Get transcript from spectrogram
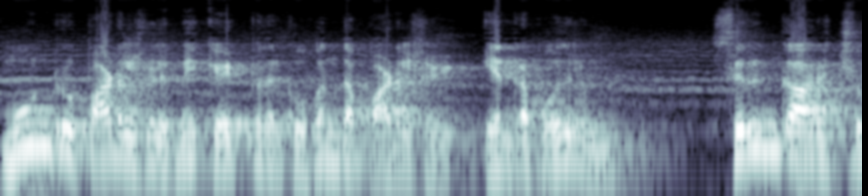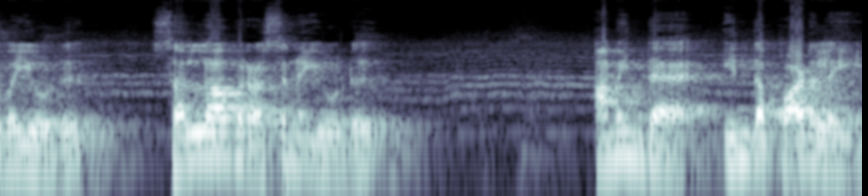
மூன்று பாடல்களுமே கேட்பதற்கு உகந்த பாடல்கள் என்ற போதிலும் சிருங்காரச் சுவையோடு சல்லாப ரசனையோடு அமைந்த இந்த பாடலை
